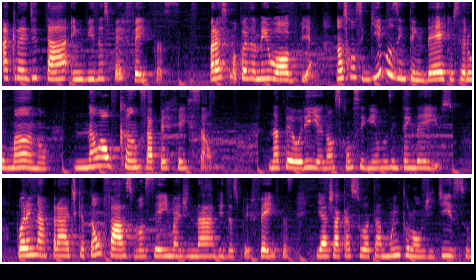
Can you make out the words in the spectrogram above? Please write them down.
acreditar em vidas perfeitas. Parece uma coisa meio óbvia. Nós conseguimos entender que o ser humano não alcança a perfeição. Na teoria, nós conseguimos entender isso. Porém, na prática, é tão fácil você imaginar vidas perfeitas e achar que a sua está muito longe disso.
